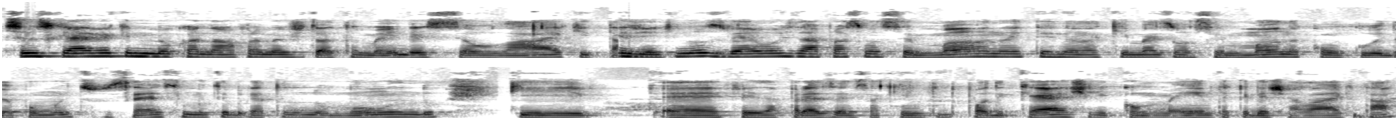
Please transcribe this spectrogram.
Se inscreve aqui no meu canal para me ajudar também, deixe seu like, tá? E, gente, nos vemos na próxima semana, e terminando aqui mais uma semana concluída com muito sucesso. Muito obrigado a todo mundo é, fez a presença aqui em todo podcast, que comenta, que deixa like, tá?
